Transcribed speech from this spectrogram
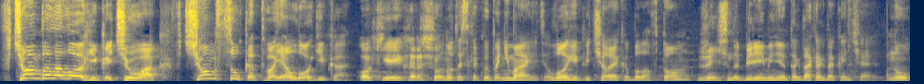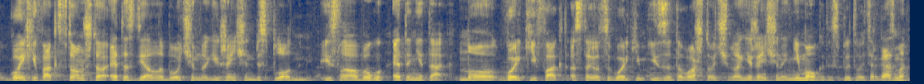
В чем была логика, чувак? В чем, сука, твоя логика? Окей, хорошо. Ну, то есть, как вы понимаете, логика человека была в том, женщина беременеет тогда, когда кончает. Ну, горький факт в том, что это сделало бы очень многих женщин бесплодными. И, слава богу, это не так. Но горький факт остается горьким из-за того, что очень многие женщины не могут испытывать оргазма.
